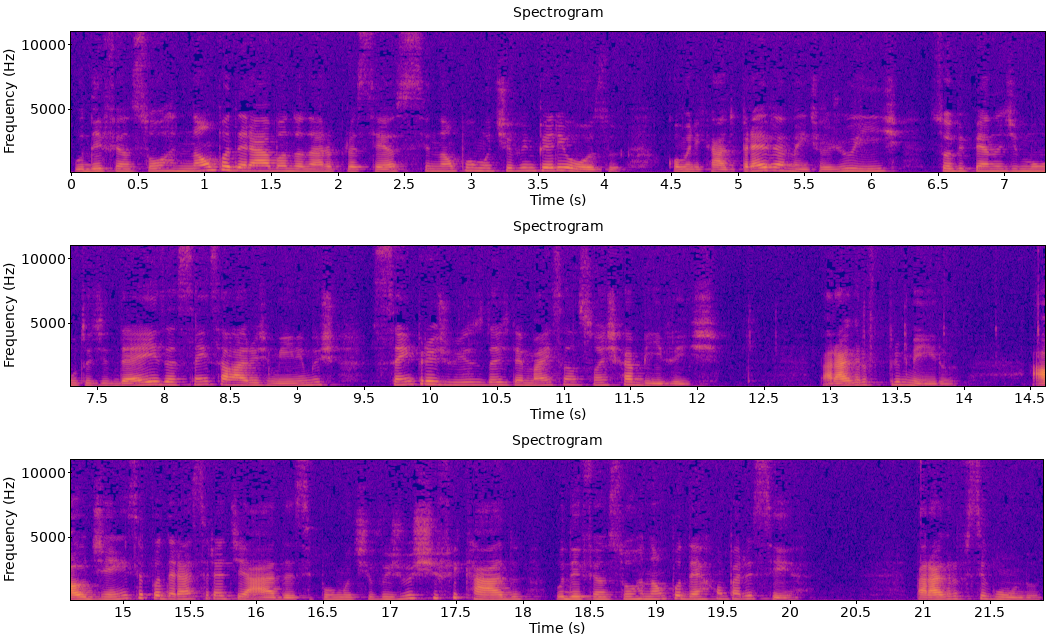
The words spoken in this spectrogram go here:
O defensor não poderá abandonar o processo senão por motivo imperioso, comunicado previamente ao juiz, sob pena de multa de 10 a 100 salários mínimos, sem prejuízo das demais sanções cabíveis. Parágrafo 1. A audiência poderá ser adiada se, por motivo justificado, o defensor não puder comparecer. Parágrafo 2.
